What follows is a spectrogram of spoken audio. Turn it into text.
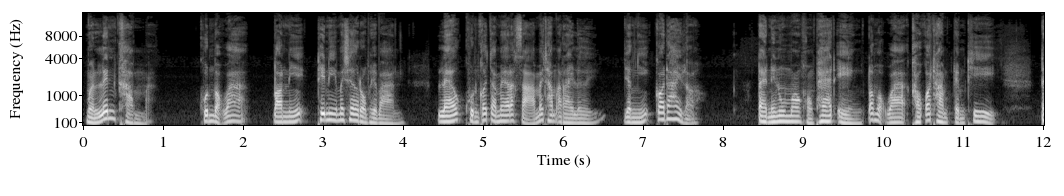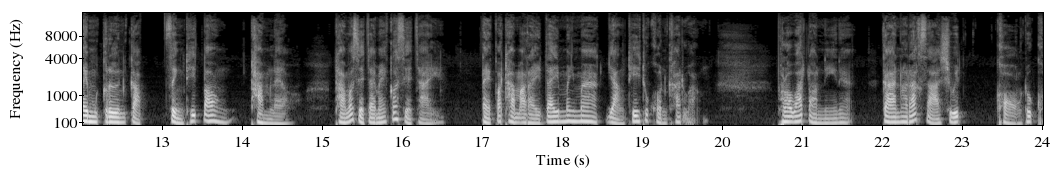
เหมือนเล่นคำอะ คุณบอกว่า ตอนนี้ที่นี่ไม่ใช่โรงพยาบาล แล้วคุณก็จะไม่รักษาไม่ทำอะไรเลย อย่างนี้ก็ได้เหรอ แต่ในมุมมองของแพทย์เองต้องบอกว่าเขาก็ทำเต็มที่ เต็มกลืนกับสิ่งที่ต้องทำแล้ว ถามว่าเสียใจไหมก็เสียใจ แต่ก็ทำอะไรได้ไม่มากอย่างที่ทุกคนคาดหวัง เพราะว่าตอนนี้เนี่ยการรักษาชีวิตของทุกค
